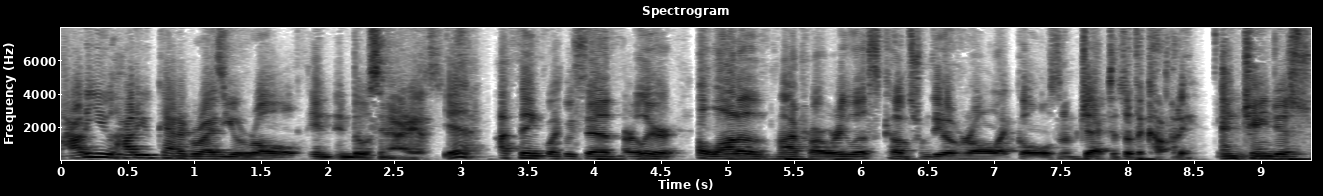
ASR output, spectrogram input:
how do you how do you categorize your role in, in those scenarios? Yeah. I think like we said earlier, a lot of my priority list comes from the overall like goals and objectives of the company. And changes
